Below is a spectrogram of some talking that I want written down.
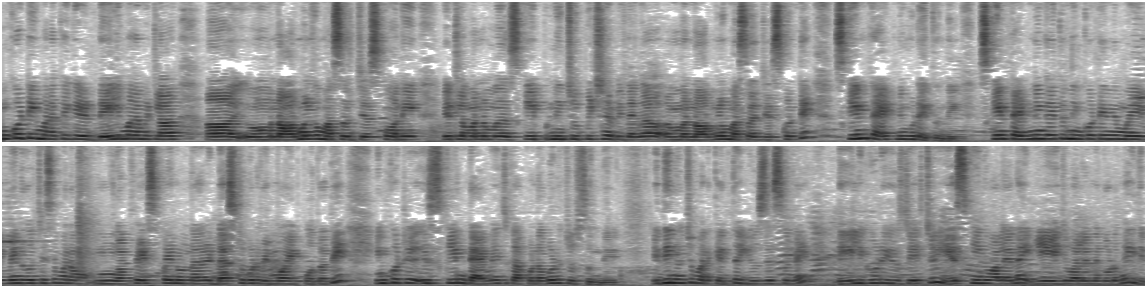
ఇంకోటి మనకి డైలీ మనం ఇట్లా నార్మల్గా మసాజ్ చేసుకొని ఇట్లా మనం skin- ఇప్పుడు నేను చూపించిన విధంగా నార్మల్గా మసాజ్ చేసుకుంటే స్కిన్ టైట్నింగ్ కూడా అవుతుంది స్కిన్ టైట్నింగ్ అవుతుంది ఇంకోటి మెయిన్గా వచ్చేసి మనం ఫేస్ పైన ఉన్న డస్ట్ కూడా రిమూవ్ అయిపోతుంది. ఇంకోటి స్కిన్ డ్యామేజ్ కాకుండా కూడా చూస్తుంది. ఇది నుంచి మనకి ఎంతో యూజెస్ ఉన్నాయి డైలీ కూడా యూజ్ చేయొచ్చు. ఏ స్కిన్ వాళ్ళైనా ఏ ఏజ్ వాళ్ళైనా కూడా ఇది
